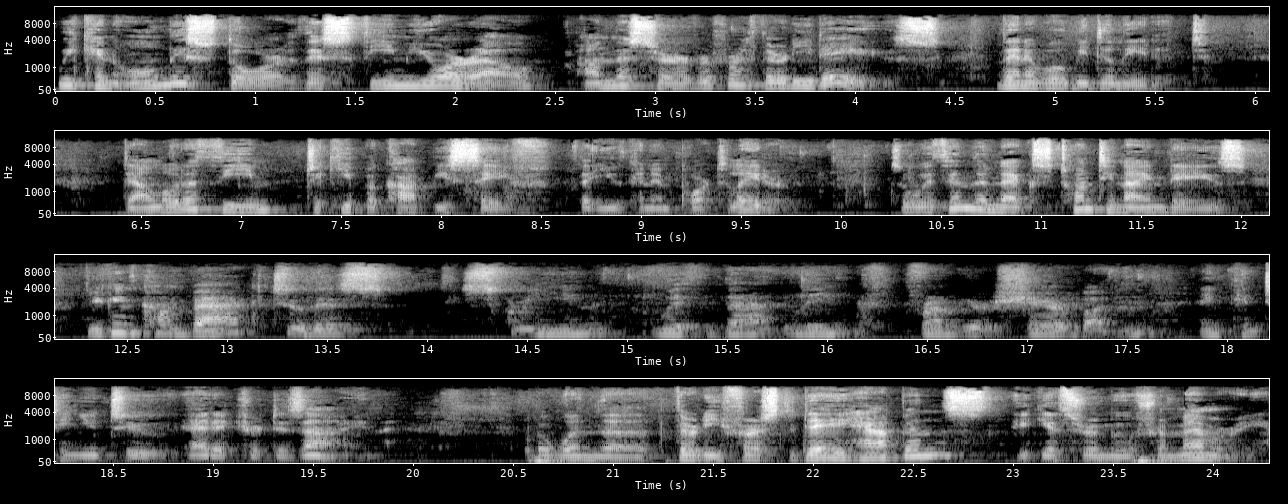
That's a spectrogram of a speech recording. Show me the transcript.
we can only store this theme URL on the server for 30 days. Then it will be deleted. Download a theme to keep a copy safe that you can import later. So within the next 29 days, you can come back to this screen with that link from your share button and continue to edit your design. But when the 31st day happens, it gets removed from memory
